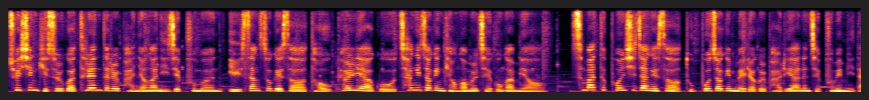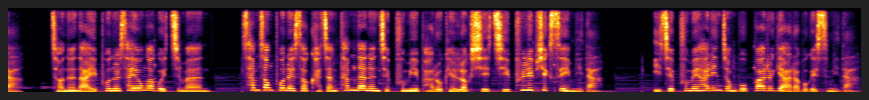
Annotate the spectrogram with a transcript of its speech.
최신 기술과 트렌드를 반영한 이 제품은 일상 속에서 더욱 편리하고 창의적인 경험을 제공하며 스마트폰 시장에서 독보적인 매력을 발휘하는 제품입니다. 저는 아이폰을 사용하고 있지만 삼성폰에서 가장 탐나는 제품이 바로 갤럭시 Z 플립 6입니다. 이 제품의 할인 정보 빠르게 알아보겠습니다.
